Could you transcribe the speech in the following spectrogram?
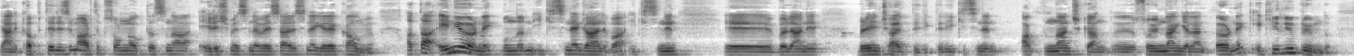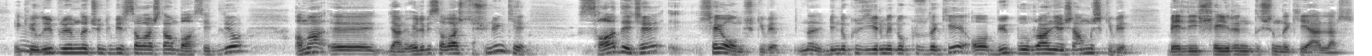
Yani kapitalizm artık son noktasına erişmesine vesairesine gerek kalmıyor. Hatta en iyi örnek bunların ikisine galiba ikisinin e, böyle hani brainchild dedikleri ikisinin aklından çıkan e, soyundan gelen örnek Equilibrium'du. Equilibrium'da çünkü bir savaştan bahsediliyor ama e, yani öyle bir savaş düşünün ki sadece şey olmuş gibi 1929'daki o büyük buhran yaşanmış gibi belli şehrin dışındaki yerler.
